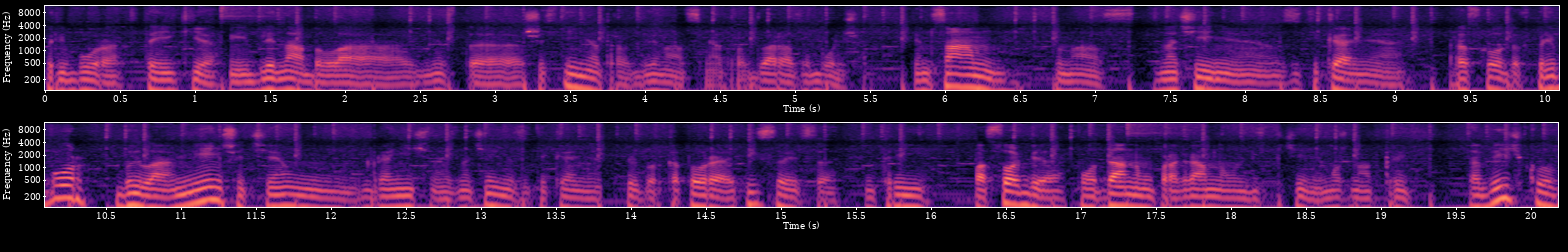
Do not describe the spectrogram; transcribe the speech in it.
прибора в стояке, и длина была вместо 6 метров 12 метров, в два раза больше. Тем самым у нас значение затекания расходов прибор было меньше, чем граничное значение затекания прибор, которое описывается внутри пособия по данному программному обеспечению. Можно открыть табличку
